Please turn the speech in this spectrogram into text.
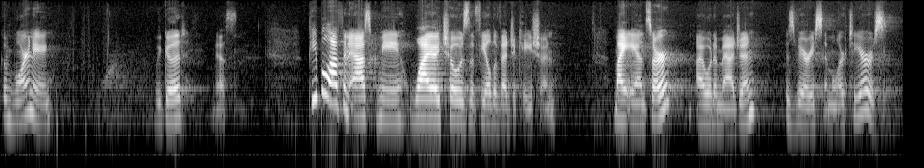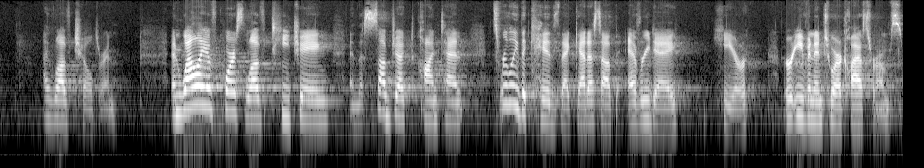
Good morning. We good? Yes. People often ask me why I chose the field of education. My answer, I would imagine, is very similar to yours. I love children. And while I, of course, love teaching and the subject content, it's really the kids that get us up every day here or even into our classrooms.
